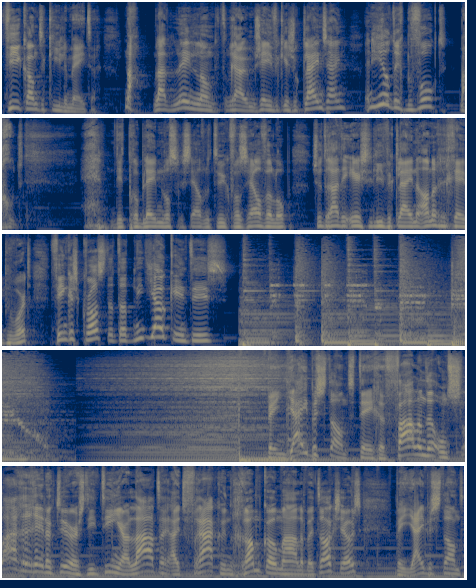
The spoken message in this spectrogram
vierkante kilometer. Nou, laat Nederland ruim zeven keer zo klein zijn en heel dicht bevolkt. Maar goed, hè, dit probleem lost zichzelf natuurlijk vanzelf wel op... zodra de eerste lieve kleine Anne gegrepen wordt. Fingers crossed dat dat niet jouw kind is. Ben jij bestand tegen falende ontslagen redacteurs die tien jaar later uit wraak hun gram komen halen bij talkshows? Ben jij bestand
